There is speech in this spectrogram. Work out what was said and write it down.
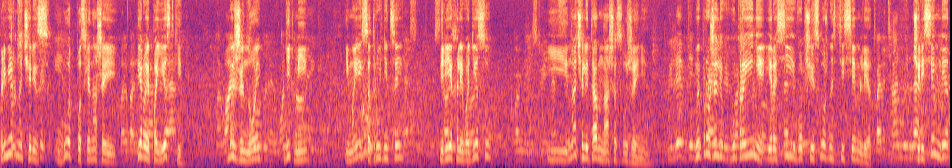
Примерно через год после нашей первой поездки мы с женой, детьми и моей сотрудницей переехали в Одессу и начали там наше служение. Мы прожили в Украине и России в общей сложности 7 лет. Через 7 лет,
